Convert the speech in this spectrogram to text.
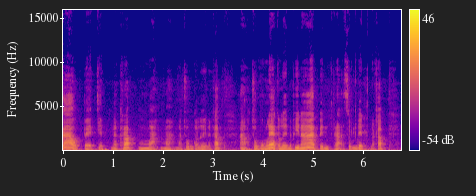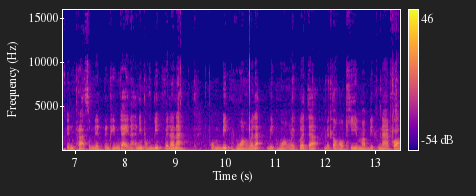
987 นะครับ มามามาชมกันเลยนะครับอะชมองค์แรกกันเลยนะพี่นะ เป็นพระสมเด็จนะครับ เป็นพระสมเด็จเป็นพิมพ์ใหญ่นะ อันนี้ผมบิดไว้แล้วนะ ผมบิดห่วงไว้ละบิดห่วงไว้เพื่อจะไม่ต้องเอาครีมมาบิดหน้ากล้อง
